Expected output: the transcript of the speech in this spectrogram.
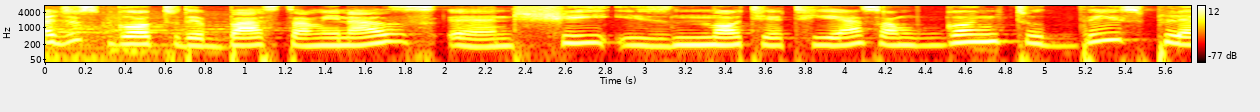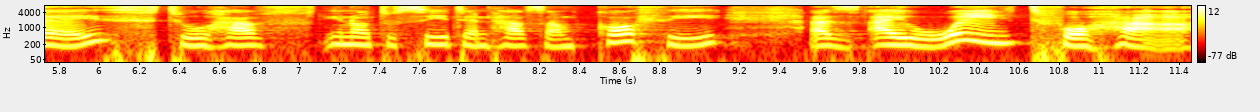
I just got to the bus terminus and she is not yet here. So I'm going to this place to have, you know, to sit and have some coffee as I wait for her.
